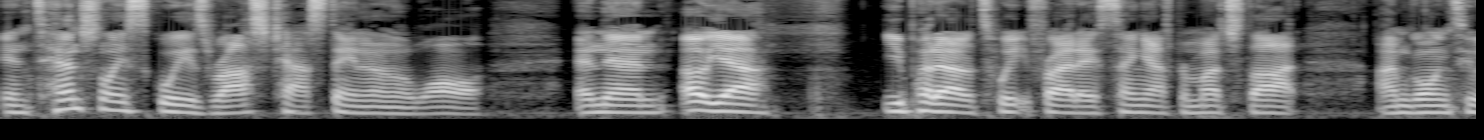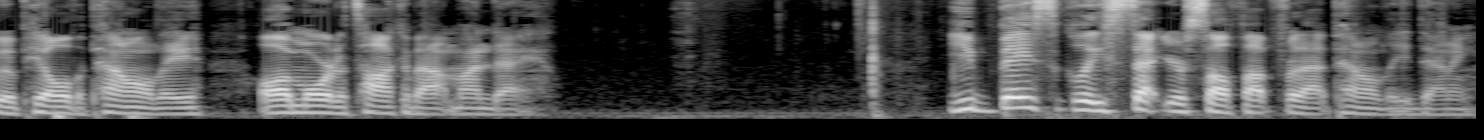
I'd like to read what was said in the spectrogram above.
intentionally squeezed Ross Chastain on the wall and then, oh yeah, you put out a tweet Friday saying after much thought, I'm going to appeal the penalty. I'll more to talk about Monday. You basically set yourself up for that penalty, Denny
